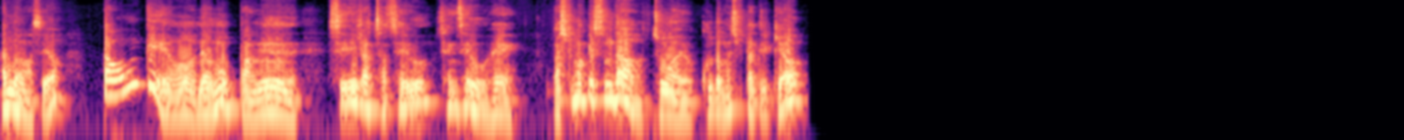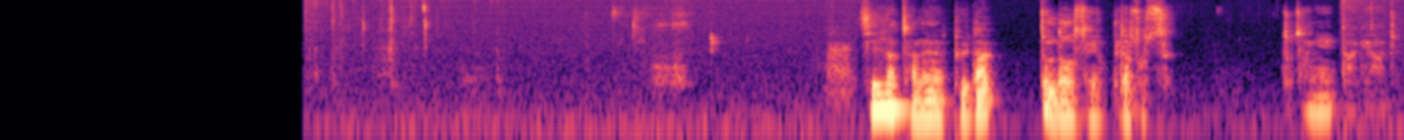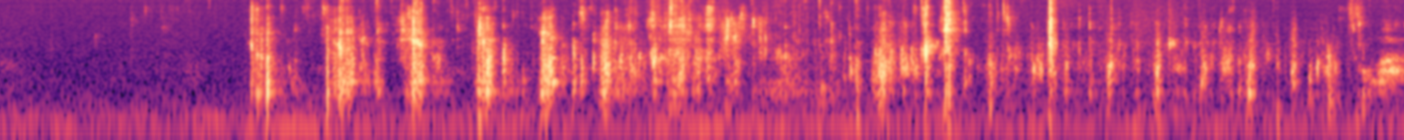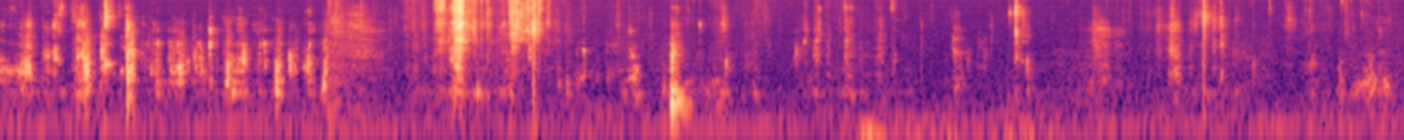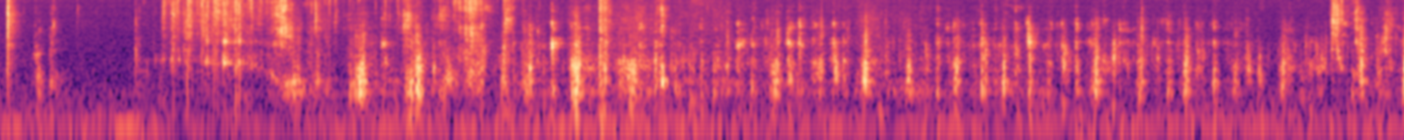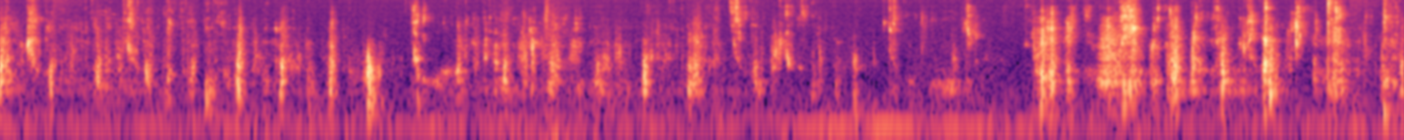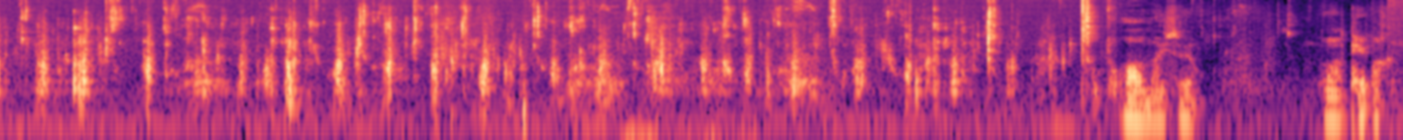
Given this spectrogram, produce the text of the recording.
안녕하세요. 똥게요. 네, 오늘 먹방은 스리라차 새우, 생새우 회. 맛있게 먹겠습니다. 좋아요, 구독 한씩 부탁드릴게요. 스리라차는 불닭 좀 넣었어요. 불닭 소스. 초장에 딱 와, 맛있어요. 와, 대박.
